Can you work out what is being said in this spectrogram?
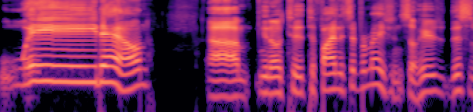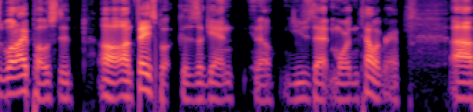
way down um, you know, to, to find this information. So here's this is what I posted uh, on Facebook because again, you know, use that more than Telegram. Uh,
